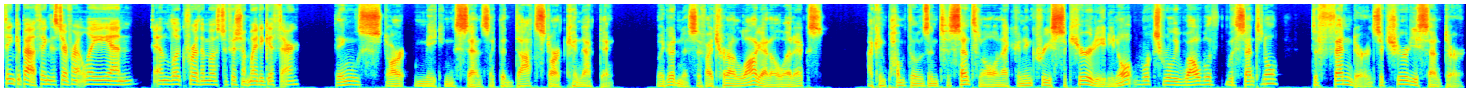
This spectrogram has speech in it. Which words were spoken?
think about things differently and and look for the most efficient way to get there things start making sense like the dots start connecting my goodness if i turn on log analytics i can pump those into sentinel and i can increase security and you know what works really well with with sentinel defender and security center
